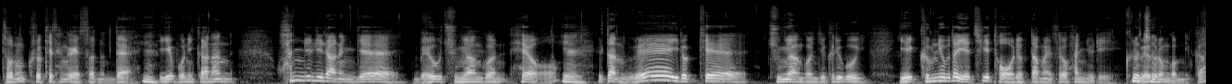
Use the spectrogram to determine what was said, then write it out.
저는 그렇게 생각했었는데 예. 이게 보니까는 환율이라는 게 매우 중요한 건 해요. 예. 일단 왜 이렇게 중요한 건지 그리고 예, 금리보다 예측이 더 어렵다면서요 환율이 그렇죠. 왜 그런 겁니까?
